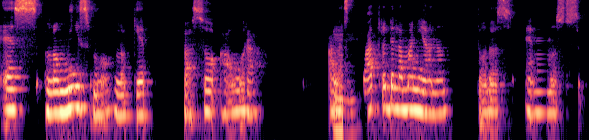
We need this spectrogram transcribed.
es lo mismo lo que pasó ahora. A las 4 mm. de la mañana todos hemos,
